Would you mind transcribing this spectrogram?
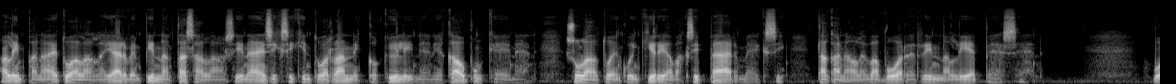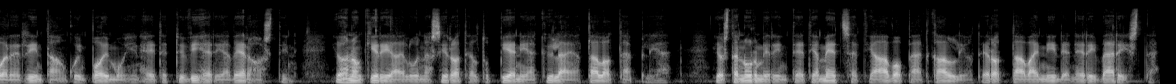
Alimpana etualalla järven pinnan tasalla on siinä ensiksikin tuo rannikko kylineen ja kaupunkeineen, sulautuen kuin kirjavaksi päärmeeksi takana oleva vuoren rinnan liepeeseen. Vuoren rinta on kuin poimuihin heitetty viheriä verhostin, johon on kirjailuina siroteltu pieniä kylä- ja talotäpliä, josta nurmirinteet ja metsät ja avopäät kalliot erottaa vain niiden eri väristä,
